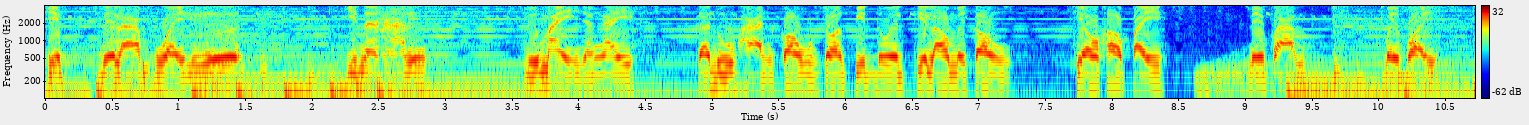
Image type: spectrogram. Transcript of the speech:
เจ็บเวลาป่วยหรือกินอาหารหรือไม่ยังไงก็ดูผ่านกล้องวงจรปิดโดยที่เราไม่ต้องเที่ยวเข้าไปในฟาร์มบ่อยๆ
